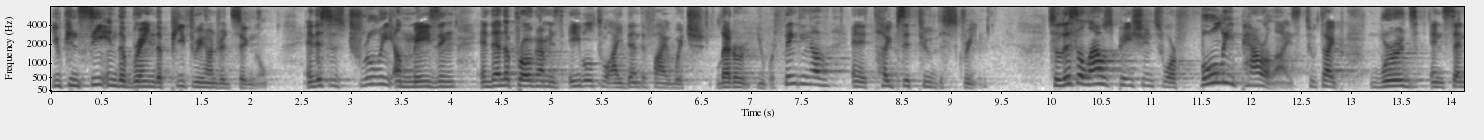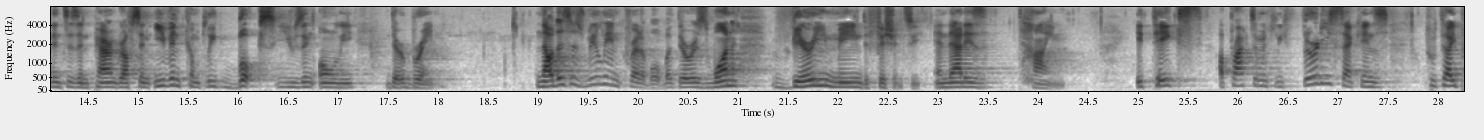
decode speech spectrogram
you can see in the brain the P300 signal. And this is truly amazing. And then the program is able to identify which letter you were thinking of, and it types it to the screen. So this allows patients who are fully paralyzed to type words and sentences and paragraphs and even complete books using only their brain. Now this is really incredible, but there is one very main deficiency, and that is time. It takes approximately 30 seconds to type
